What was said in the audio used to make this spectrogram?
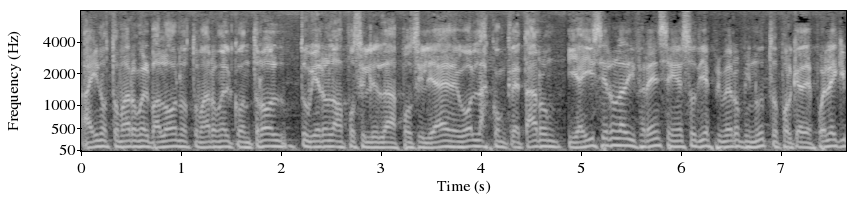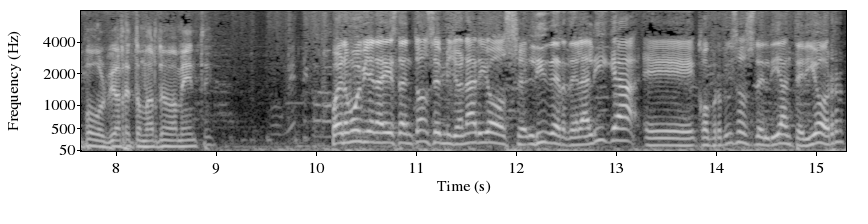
Ahí nos tomaron el balón, nos tomaron el control, tuvieron las, las posibilidades de gol, las concretaron y ahí hicieron la diferencia en esos 10 primeros minutos, porque después el equipo volvió a retomar nuevamente. Bueno, muy bien, ahí está entonces Millonarios, eh, líder de la liga. Eh, compromisos del día anterior.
